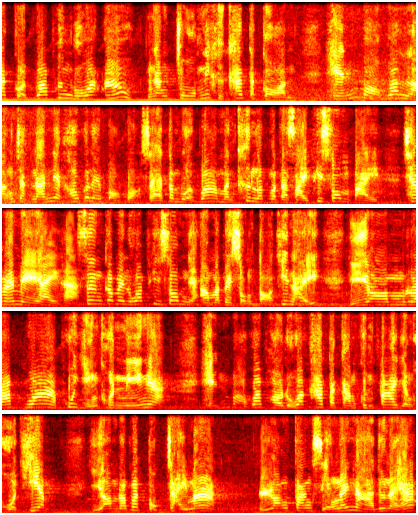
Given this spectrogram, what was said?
ากฏว่าเพิ่งรู้ว่าอ้าวนางจูมนี่คือฆาตกร เห็นบอกว่าหลังจากนั้นเนี่ยเขาก็เลยบอกเบาะแสตำรวจว่ามันขึ้นรถมอเตอร์ไซค์พี่ส้มไป ใช่ไหมเมย์ใช่ค่ะ ซึ่งก็ไม่รู้ว่าพี่ส้มเนี่ยเอามันไปส่งต่อที่ไหน ยอมรับว่าผู้หญิงคนนี้เนี่ยเห็นบอกว่าพอรู้ว่าฆาตกรรมคุณป้าอย่างโหดเหี้ยม ยอมรับว่าตกใจมาก ลองฟังเสียงน้อยหนาดูหน่อยฮะ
